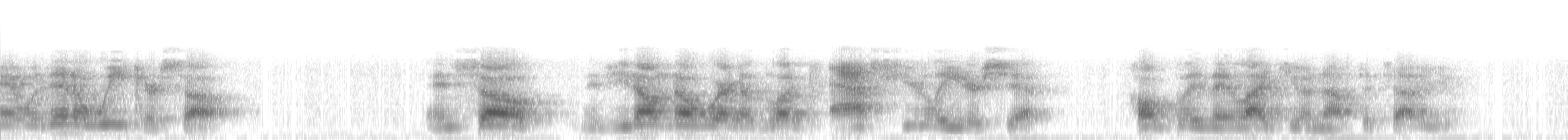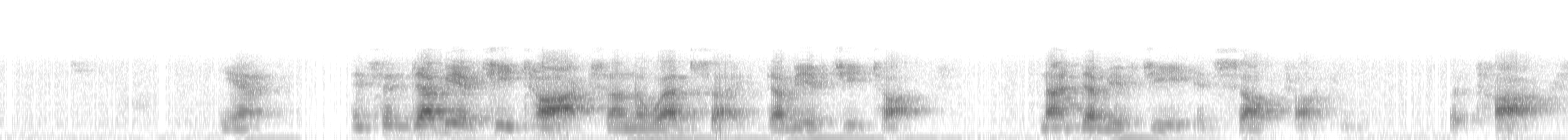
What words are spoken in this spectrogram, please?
and within a week or so. And so if you don't know where to look, ask your leadership. Hopefully they like you enough to tell you. Yeah. It's in WFG Talks on the website. WFG Talks. Not WFG itself talking, but talks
